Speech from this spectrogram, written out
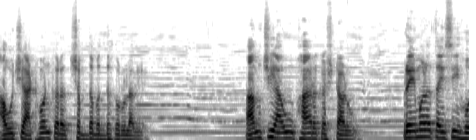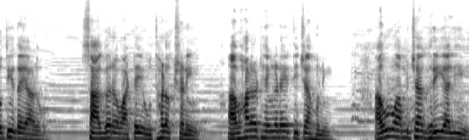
आऊची आठवण करत शब्दबद्ध करू लागले. आमची आऊ फार कष्टाळू प्रेमळ तैसी होती दयाळू. सागर वाटे उथळ क्षणी आभाळ ठेंगणे तिच्याहुनी आऊ आमच्या घरी आली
